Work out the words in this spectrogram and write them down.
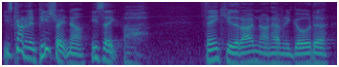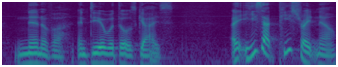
he's kind of in peace right now. He's like, Oh, thank you that I'm not having to go to Nineveh and deal with those guys. He's at peace right now.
